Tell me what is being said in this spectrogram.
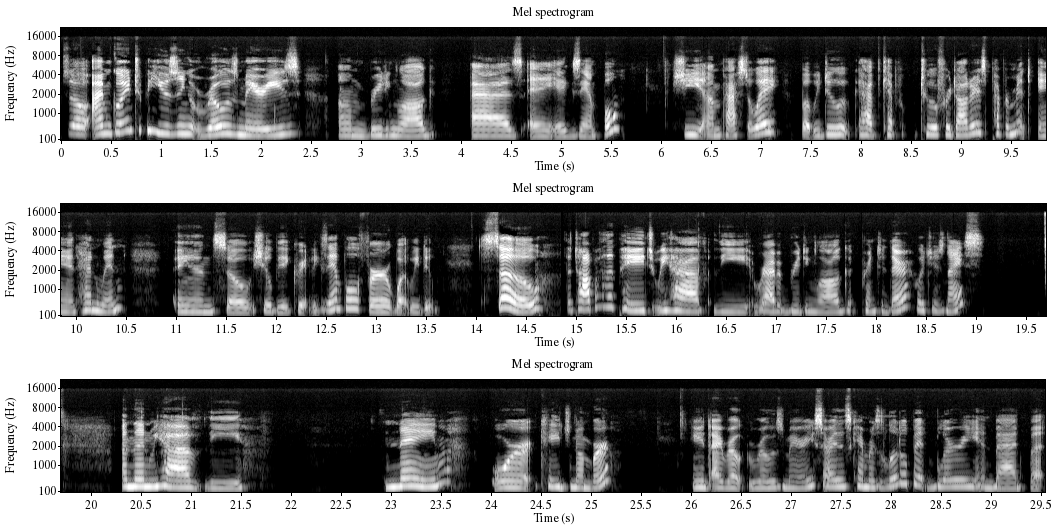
So I'm going to be using Rosemary's um, breeding log as a example. She um, passed away, but we do have kept two of her daughters, Peppermint and Henwin, and so she'll be a great example for what we do. So, the top of the page, we have the rabbit breeding log printed there, which is nice. And then we have the name or cage number. And I wrote Rosemary. Sorry, this camera's a little bit blurry and bad, but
